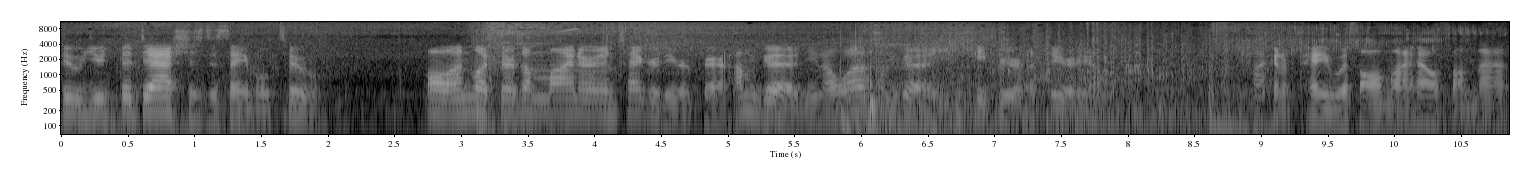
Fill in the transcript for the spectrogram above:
Dude, you, the dash is disabled, too. Oh, and look, there's a minor integrity repair. I'm good. You know what? I'm good. You can keep your Ethereum. Not gonna pay with all my health on that.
